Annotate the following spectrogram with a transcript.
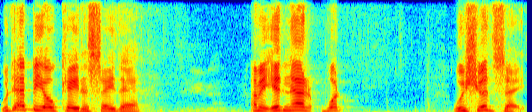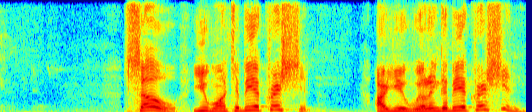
Would that be okay to say that? I mean, isn't that what we should say? So, you want to be a Christian. Are you willing to be a Christian?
